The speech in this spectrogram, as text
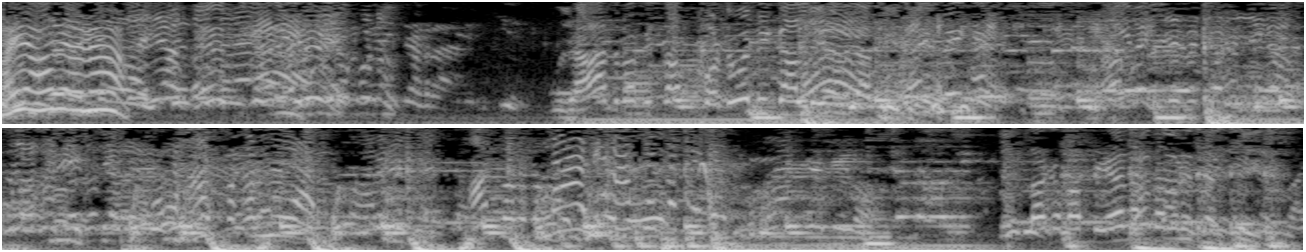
भैया हो गया ना? गुजरात में सब फ़ोटो निकाल दिया हाथ पकड़ना यार। हाथ पकड़ना। के बाद ना सबने सेल्फी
